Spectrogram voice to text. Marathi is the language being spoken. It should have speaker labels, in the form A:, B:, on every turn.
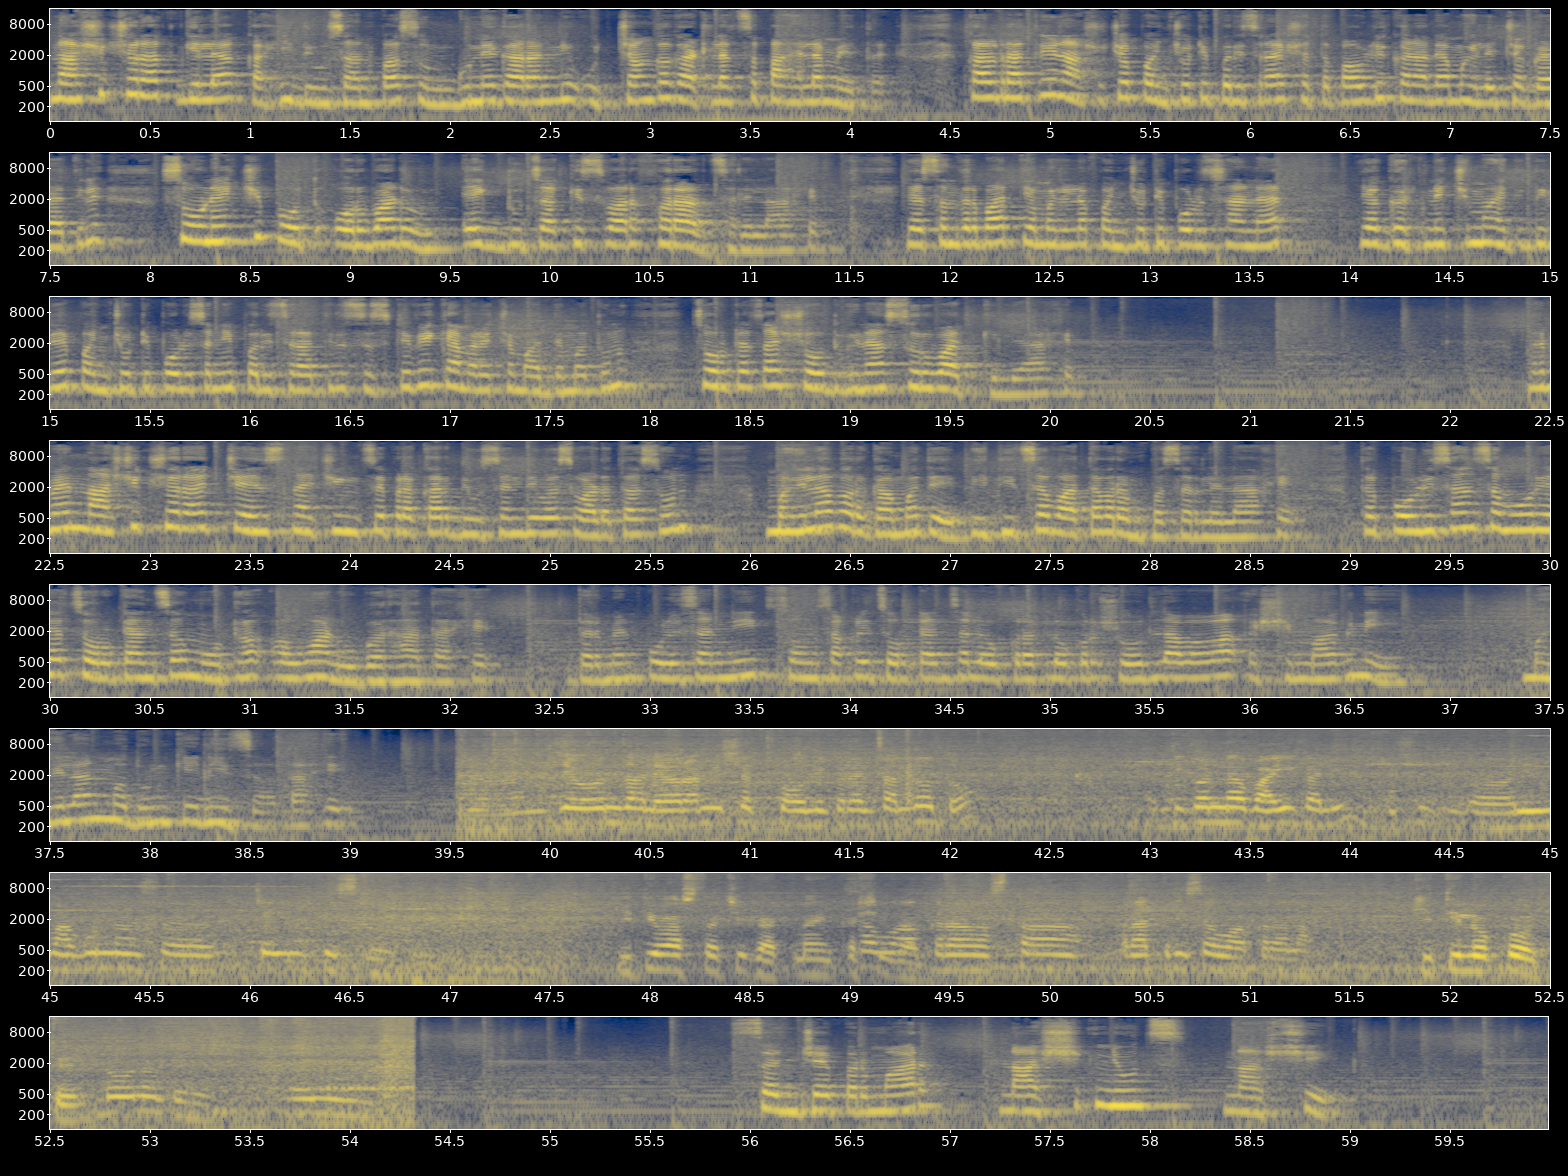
A: नाशिक शहरात गेल्या काही दिवसांपासून गुन्हेगारांनी उच्चांक गाठल्याचं पाहायला मिळत आहे काल रात्री नाशिकच्या पंचवटी परिसरात शतपावली करणाऱ्या महिलेच्या गळ्यातील सोन्याची पोत ओरबाडून एक दुचाकीस्वार फरार झालेला आहे. या संदर्भात या महिलेला पंचवटी पोलीस ठाण्यात या घटनेची माहिती दिली. पंचवटी पोलिसांनी परिसरातील सीसीटीव्ही कॅमेऱ्याच्या माध्यमातून चोरट्याचा शोध घेण्यास सुरुवात केली आहे. दरम्यान नाशिक शहरात चेन स्नॅचिंगचे प्रकार दिवसेंदिवस वाढत असून महिला वर्गामध्ये भीतीचं वातावरण पसरलेलं आहे. तर पोलिसांसमोर या चोरट्यांचं मोठं आव्हान उभं राहत आहे. दरम्यान पोलिसांनी सोनसाखळी चोरट्यांचा लवकरात लवकर शोध लावावा अशी मागणी महिलांमधून केली जात आहे.
B: जेवण झाल्यावर आम्ही शतपावली करायला चाललो होतो. तिकडनं बाईक आली आणि मागून असं चैन दिसली
C: किती वाजताची घटना आहे?
B: अकरा वाजता रात्री सव्वा अकराला.
C: किती लोक होते?
B: दोन होते दोन
A: संजय परमार नाशिक न्यूज नाशिक.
